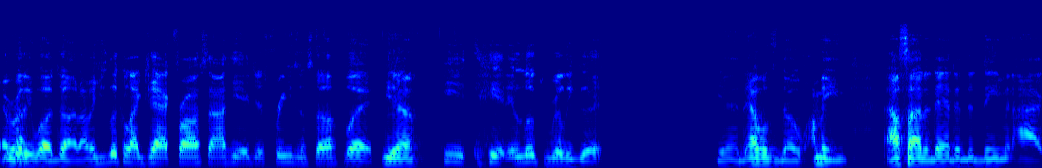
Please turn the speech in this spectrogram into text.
and really well done. I mean, he's looking like Jack Frost out here just freezing stuff, but Yeah. he, he it looked really good. Yeah, that was dope. I mean, outside of that, and the demon eye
